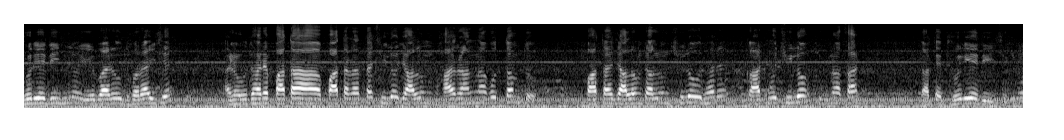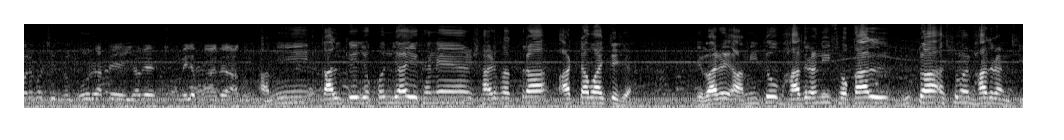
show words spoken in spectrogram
ধরিয়ে দিয়েছিল এবারেও ধরাইছে। আর ওধারে পাতা পাতা টাতা ছিল জ্বালন ভাত রান্না করতাম তো। পাতা জ্বালন টালন ছিল ওধারে কাঠও ছিল শুকনা কাঠ। তাতে ধরিয়ে দিয়েছে। রাতে আমি কালকে যখন যাই এখানে সাড়ে সাতটা আটটা বাজতে যাই এবারে আমি তো ভাত রাঁধি সকাল দুটার সময় ভাত রাঁধছি।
